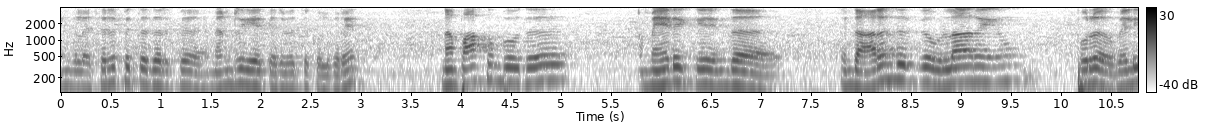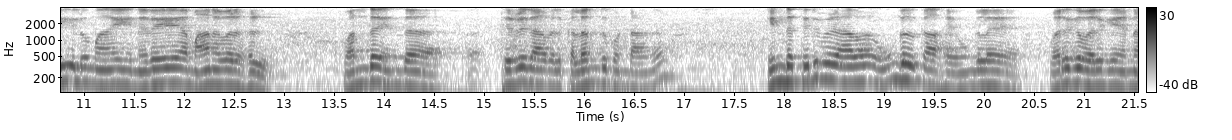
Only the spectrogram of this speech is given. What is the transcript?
எங்களை சிறப்பித்ததற்கு நன்றியை தெரிவித்துக் கொள்கிறேன். நான் பார்க்கும்போது மேடைக்கு இந்த இந்த அரங்குக்கு உள்ளாரையும் புற வெளியிலுமாய் நிறைய மாணவர்கள் வந்த இந்த திருவிழாவில் கலந்து கொண்டாங்க. இந்த திருவிழாவை உங்களுக்காக உங்களை வருக வருக என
